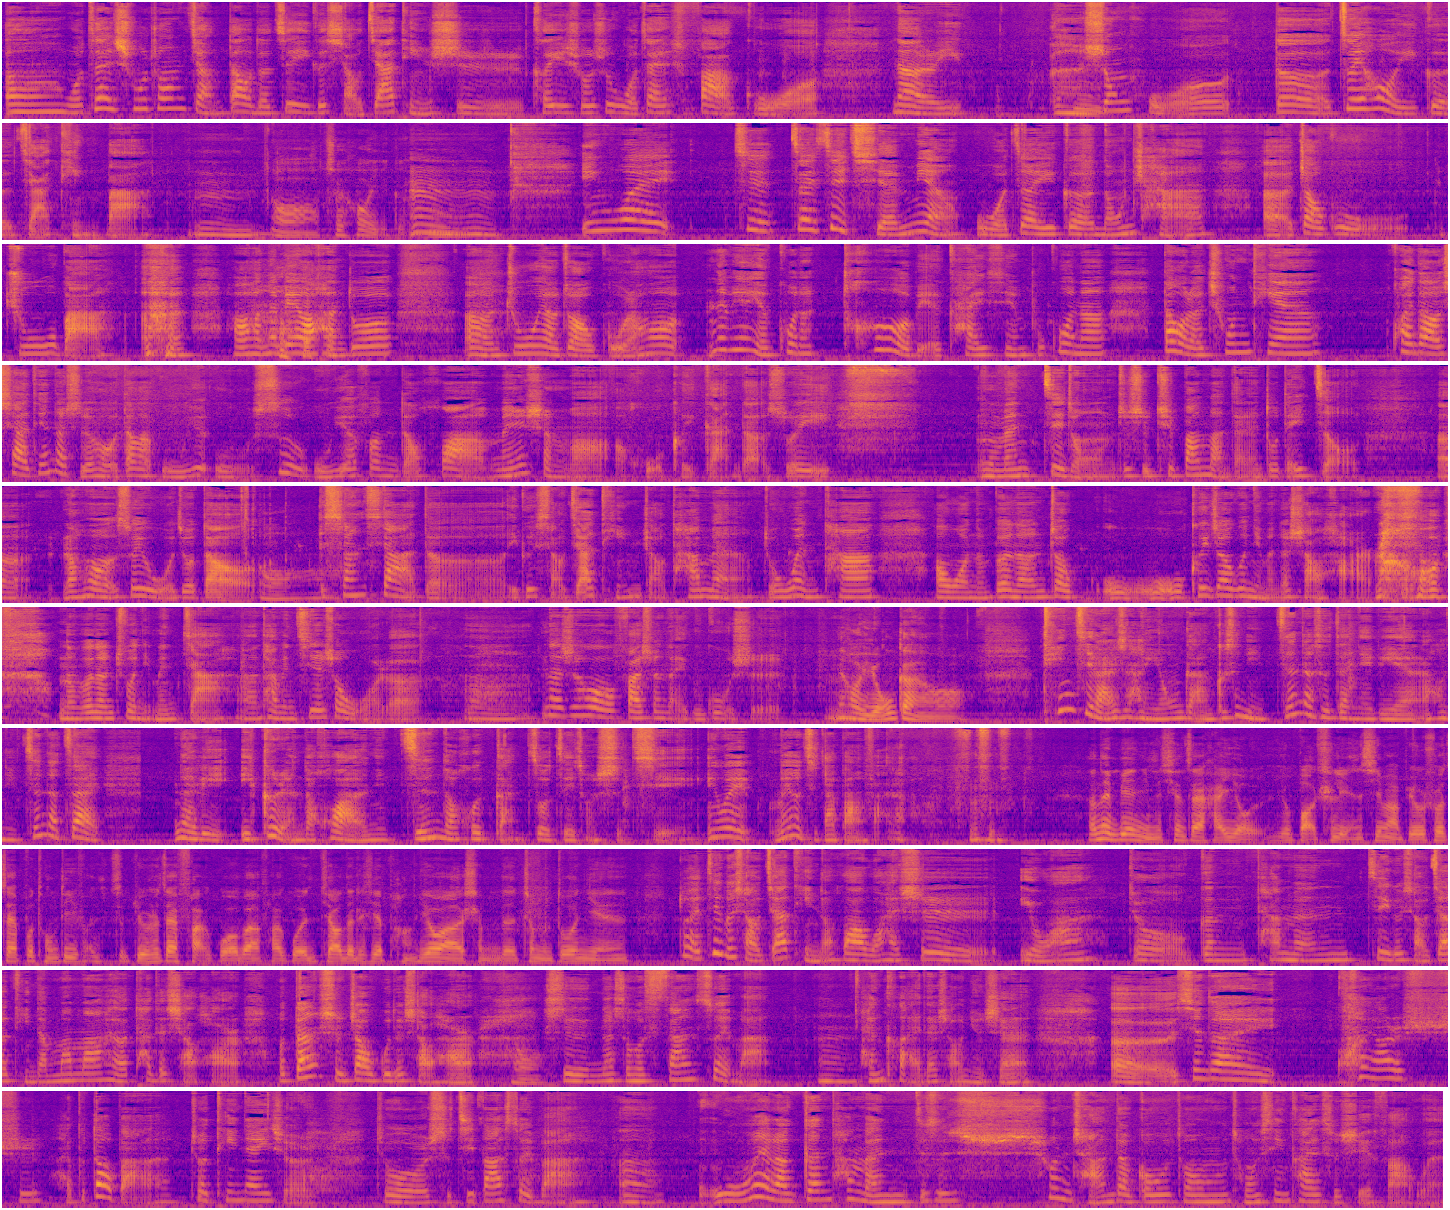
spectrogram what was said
嗯、我在书中讲到的这一个小家庭是可以说是我在法国那里，嗯、嗯。生活的最后一个家庭吧，嗯。哦，最后一个。嗯嗯，因为这在最前面，我在一个农场，呃，照顾猪吧，然后那边有很多，嗯、猪要照顾，然后那边也过得特别开心。不过呢，到了春天，快到夏天的时候，大概五月五四五月份的话，没什么活可以干的，所以我们这种就是去帮忙的人都得走，嗯，然后所以我就到哦。乡下的一个小家庭找他们，就问他，哦，我能不能照顾我我我可以照顾你们的小孩儿，然后能不能住你们家？然后他们接受我了，嗯，那时候发生的一个故事，你好勇敢哦。听起来是很勇敢，可是你真的是在那边，然后你真的在那里一个人的话，你真的会敢做这种事情，因为没有其他办法了。那那边你们现在还有有保持联系吗？比如说在不同地方，比如说在法国吧，法国交的这些朋友啊什么的，这么多年，对这个小家庭的话，我还是有啊，就跟他们这个小家庭的妈妈还有他的小孩儿，我当时照顾的小孩儿哦，是那时候三岁嘛，嗯，很可爱的小女生，呃，现在快二十还不到吧，就 teenager，就十七八岁吧，嗯，我为了跟他们就是顺畅的沟通，重新开始学法文，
